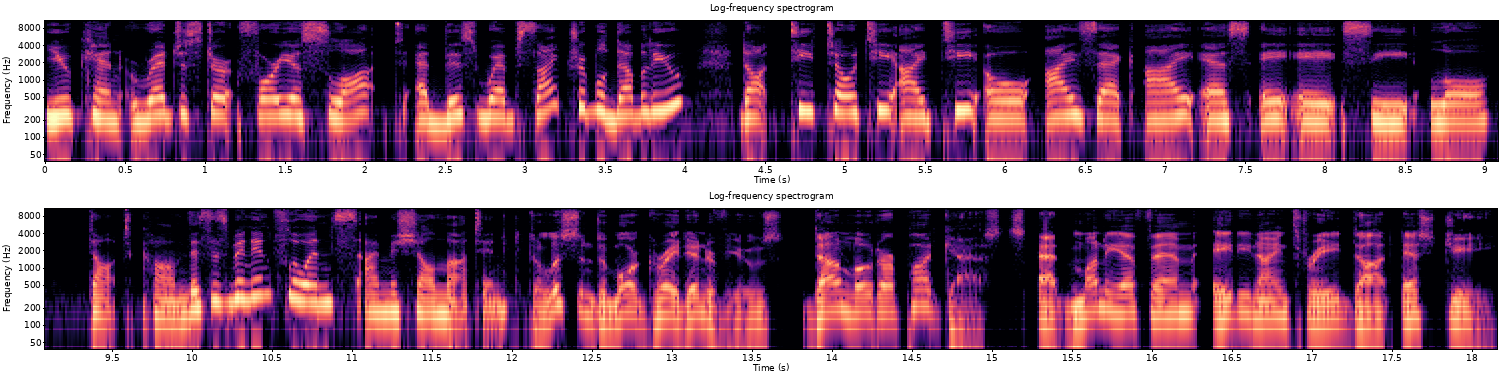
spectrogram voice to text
You can register for your slot at this website, www.tito, T-I-T-O, Isaac, I-S-A-A-C. This has been Influence. I'm Michelle Martin. To listen to more great interviews, download our podcasts at moneyfm893.sg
